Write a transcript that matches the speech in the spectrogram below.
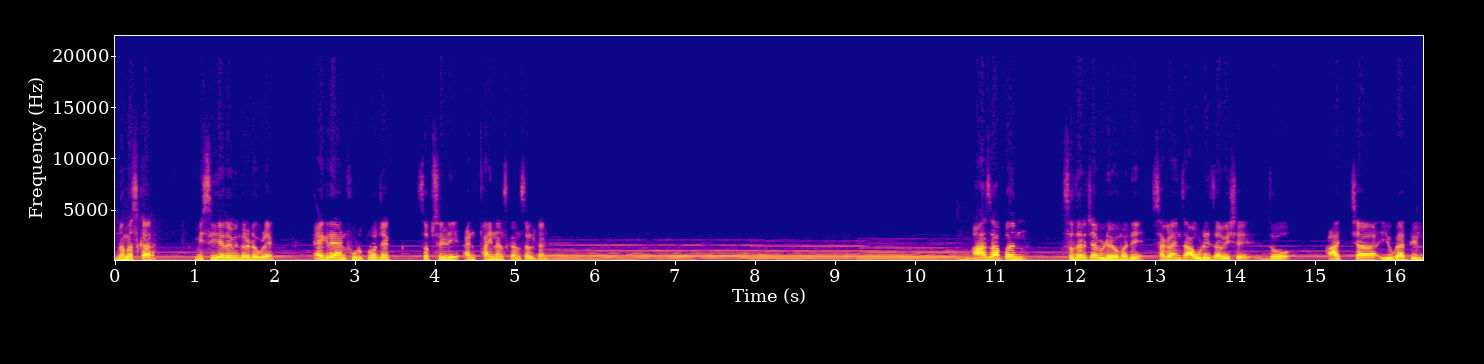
नमस्कार मी C A Ravindra Dhavale agro and food project subsidy and finance consultant. आज आपण सदरच्या व्हिडिओमध्ये सगळ्यांचा आवडीचा विषय जो आजच्या युगातील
